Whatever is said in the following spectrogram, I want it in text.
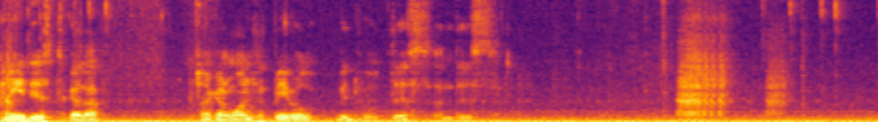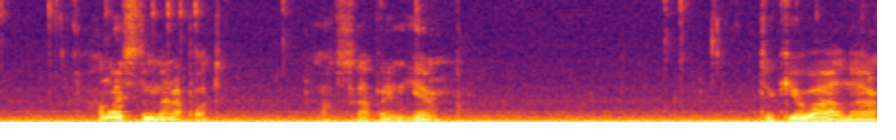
I need this to get up can one shot people with both this and this. How much is the mana pot? What's happening here? Took you a while there.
